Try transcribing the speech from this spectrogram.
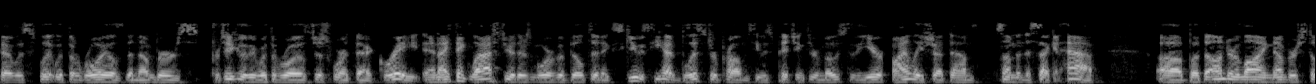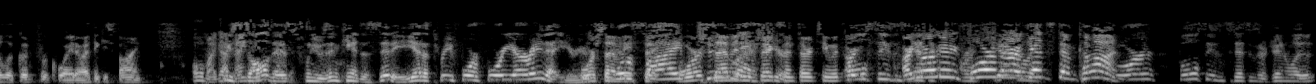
that was split with the Royals, the numbers, particularly with the Royals, just weren't that great. And I think last year there's more of a built-in excuse. He had blister problems. He was pitching through most of the year. Finally shut down some in the second half. Uh, but the underlying numbers still look good for Cueto. I think he's fine. Oh my god, We 19 saw seconds. this when he was in Kansas City. He had a 3.44 ERA that year. He was 476, 4.52 476 and 13 with, Full season are you statistics arguing are for him or against him? Come on. Four full season statistics are generally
